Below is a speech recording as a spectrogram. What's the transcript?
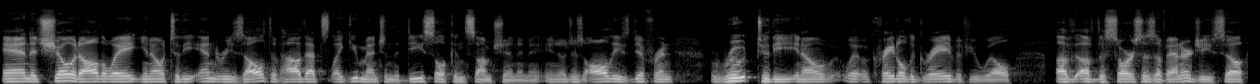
And it showed all the way, you know, to the end result of how that's like you mentioned the diesel consumption and you know just all these different route to the you know cradle to grave, if you will, of of the sources of energy. So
